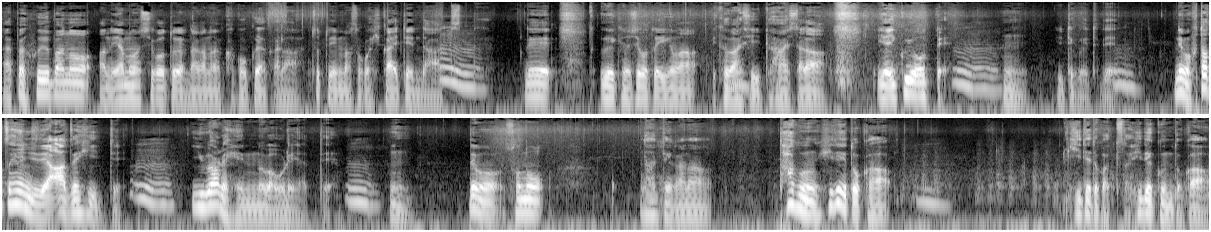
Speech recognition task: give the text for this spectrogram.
やっぱり冬場のあの山の仕事がなかなか過酷やからちょっと今そこ控えてんだっつって、うんで植木の仕事今忙しいって話したら「いや行くよ」って、うんうん。うん言ってくれてて、んでも二つ返事で「あぜひ」ってうん言われへんのが俺やって。うん。うん、でもそのなんていうかな多分ヒデとかヒデとかってさヒデ君とか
